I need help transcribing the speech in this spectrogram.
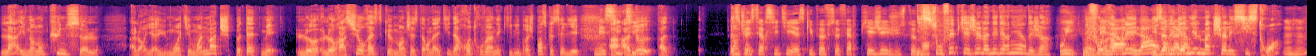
là, ils n'en ont qu'une seule. Alors, il y a eu moitié moins de matchs, peut-être, mais le, le ratio reste que Manchester United a retrouvé un équilibre. Et je pense que c'est lié Mais à, à deux. à- est-ce que- Manchester City, est-ce qu'ils peuvent se faire piéger Ils justement se sont fait piéger l'année dernière déjà. Oui, Il faut mais le là- rappeler, là, ils avaient gagné le match aller 6-3. Mhm.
